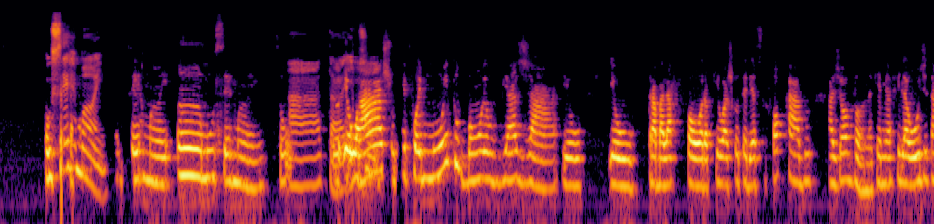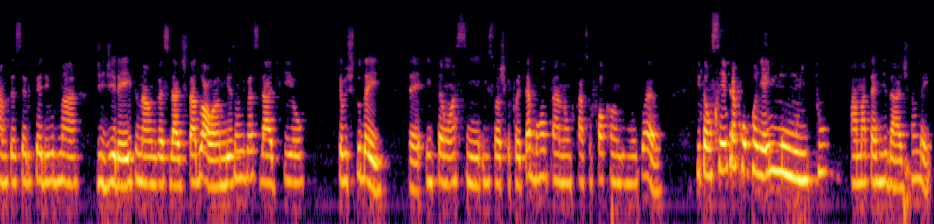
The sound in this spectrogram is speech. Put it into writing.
O ser mãe. O ser mãe, amo ser mãe. Sou, ah, tá. Eu, eu acho que foi muito bom eu viajar, eu, eu trabalhar fora, porque eu acho que eu teria sufocado a Giovana, que a minha filha hoje está no terceiro período na, de Direito na Universidade Estadual, a mesma universidade que eu, que eu estudei. É, então, assim, isso acho que foi até bom para não ficar sufocando muito ela. Então, sempre acompanhei muito a maternidade também.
